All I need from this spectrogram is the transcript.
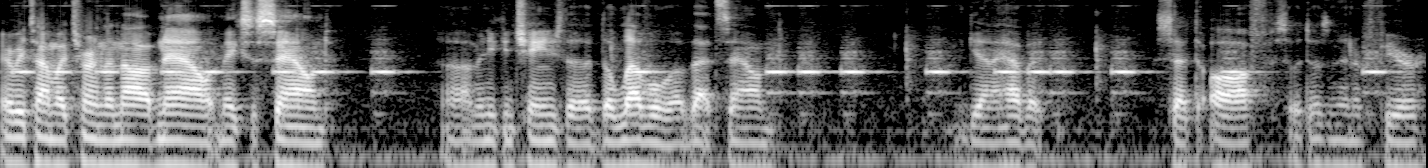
every time I turn the knob now, it makes a sound. Um, and you can change the, the level of that sound. Again, I have it set to off so it doesn't interfere.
